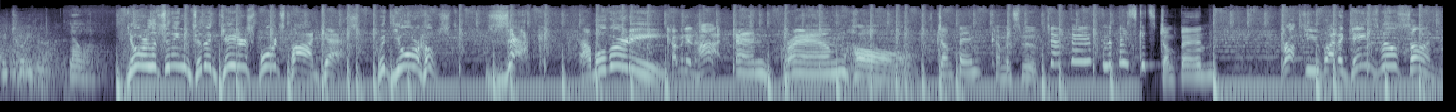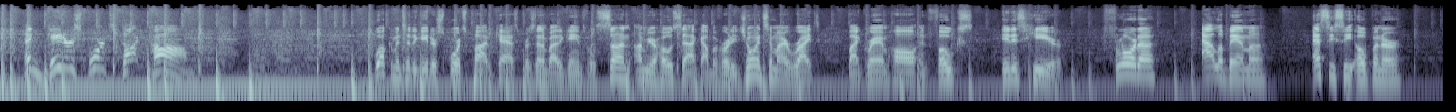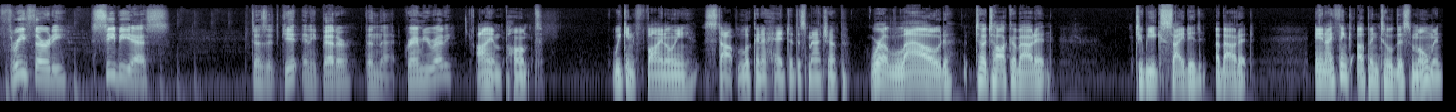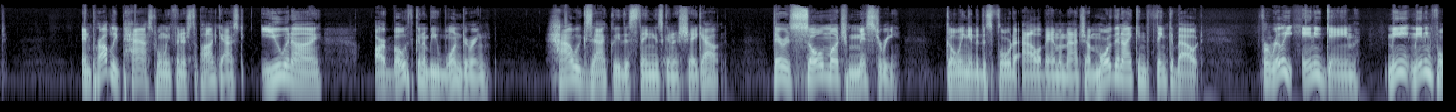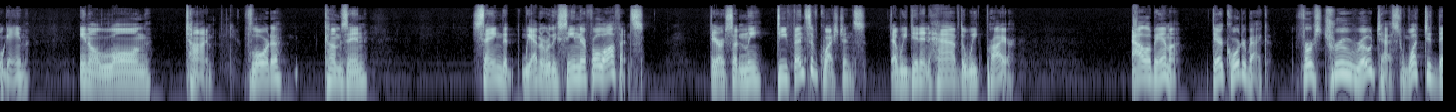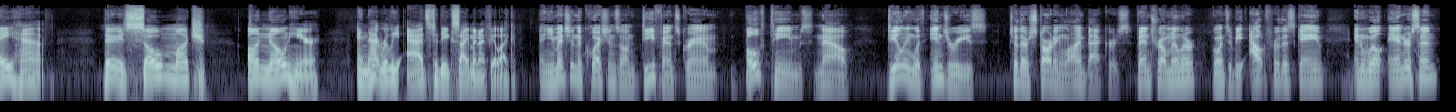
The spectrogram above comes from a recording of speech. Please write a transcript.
Who told you that? No one. You're listening to the Gator Sports Podcast with your host, Zach Abolverdi Coming in hot. and Graham Hall. Jumping. Coming smooth. Jumping. And the bass gets jumping. Brought to you by the Gainesville Sun and Gatorsports.com. Welcome into the Gator Sports Podcast presented by the Gainesville Sun. I'm your host, Zach Abolverdi, joined to my right by Graham Hall. And folks, it is here. Florida, Alabama, SEC opener, 330, CBS. Does it get any better than that? Graham, you ready? I am pumped. We can finally stop looking ahead to this matchup. We're allowed to talk about it, to be excited about it. And I think up until this moment, and probably past when we finish the podcast, you and I are both going to be wondering how exactly this thing is going to shake out. There is so much mystery going into this Florida Alabama matchup, more than I can think about for really any game, me- meaningful game, in a long time. Florida comes in saying that we haven't really seen their full offense. There are suddenly defensive questions that we didn't have the week prior. Alabama, their quarterback, first true road test. What did they have? There is so much unknown here, and that really adds to the excitement, I feel like. And you mentioned the questions on defense, Graham. Both teams now dealing with injuries to their starting linebackers. Ventrell Miller going to be out for this game, and Will Anderson,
